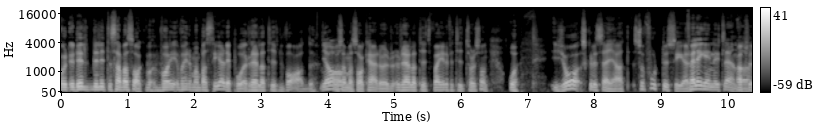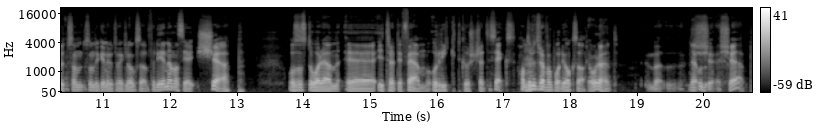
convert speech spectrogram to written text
Och det blir lite samma sak. Va- Vad är, vad är det man baserar det på? Relativt vad? Ja. Och samma sak här då. Relativt, vad är det för tidshorisont? Och jag skulle säga att så fort du ser Får jag lägga in ytterligare en då, Absolut. som, som du kan utveckla också? För det är när man ser köp och så står den eh, i 35 och riktkurs 36. Har inte Mm. du träffat på det också? Ja, det har hänt. Nej, Kö, köp?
